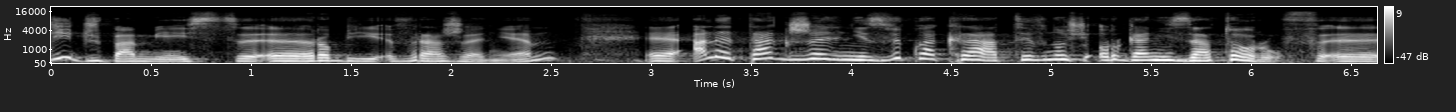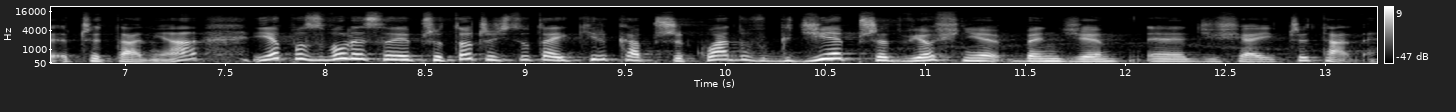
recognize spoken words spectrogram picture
liczba miejsc e, robi wrażenie, e, ale także niezwykła kreatywność organizatorów e, czytania. Ja pozwolę sobie przytoczyć tutaj kilka przykładów, gdzie przedwiośnie będzie dzisiaj czytane.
